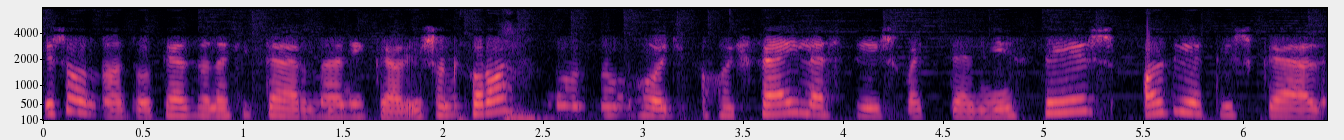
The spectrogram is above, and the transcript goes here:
és onnantól kezdve neki termelni kell. És amikor azt mondom, hogy, hogy fejlesztés vagy tenyésztés, azért is kell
